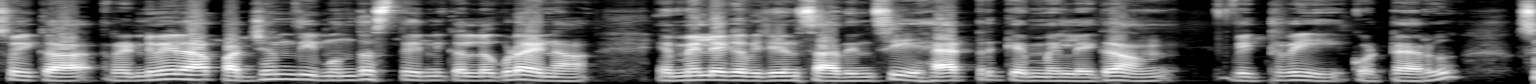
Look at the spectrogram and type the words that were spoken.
సో ఇక రెండు వేల పద్దెనిమిది ముందస్తు ఎన్నికల్లో కూడా ఆయన ఎమ్మెల్యేగా విజయం సాధించి హ్యాట్రిక్ ఎమ్మెల్యేగా విక్టరీ కొట్టారు. సో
